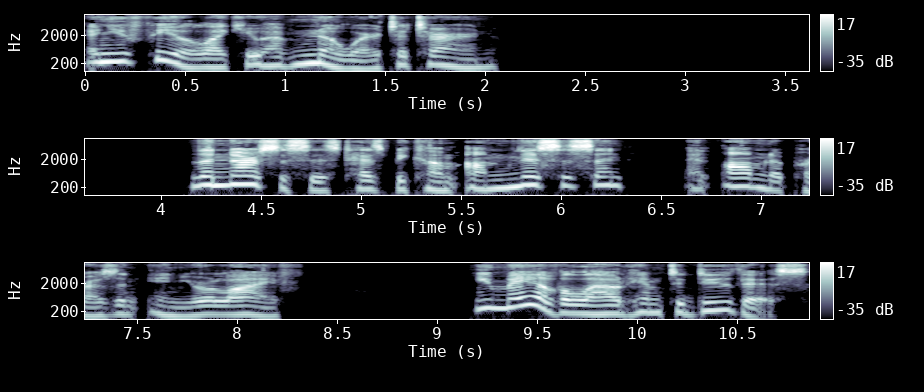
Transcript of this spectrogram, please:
and you feel like you have nowhere to turn. The narcissist has become omniscient and omnipresent in your life. You may have allowed him to do this,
